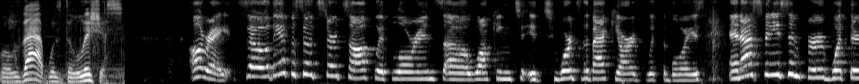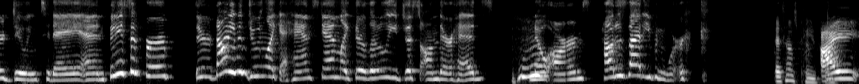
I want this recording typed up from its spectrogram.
Well, that was delicious. All right. So the episode starts off with Lawrence uh, walking to it towards the backyard with the boys and asks Phineas and Ferb what they're doing today. And Phineas and Ferb, they're not even doing like a handstand, like they're literally just on their heads, no arms. How does that even work? That sounds painful. I,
